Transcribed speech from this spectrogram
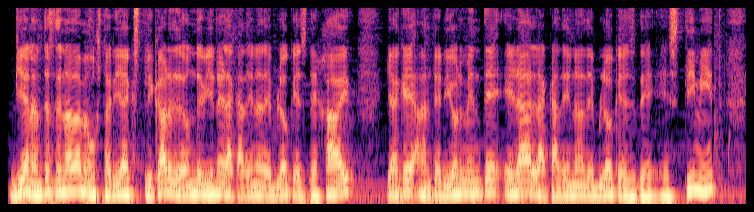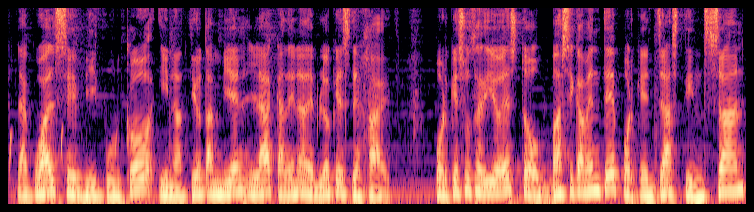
Bien, antes de nada me gustaría explicar de dónde viene la cadena de bloques de Hive, ya que anteriormente era la cadena de bloques de Steemit, la cual se bifurcó y nació también la cadena de bloques de Hive. ¿Por qué sucedió esto? Básicamente porque Justin Sun,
